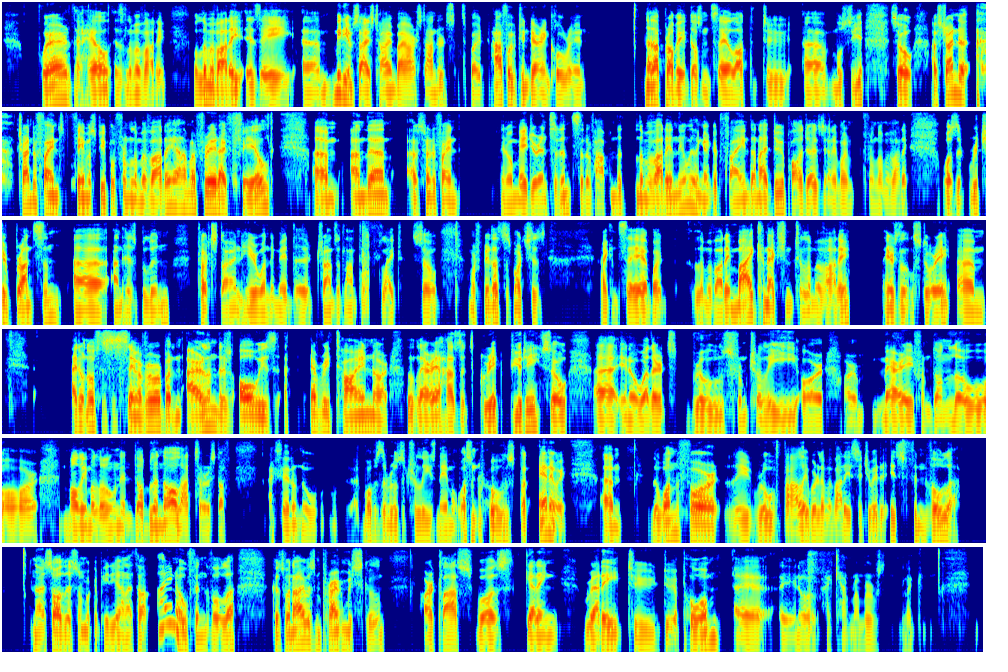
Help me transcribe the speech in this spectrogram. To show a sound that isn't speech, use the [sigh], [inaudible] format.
where the hell is Limavady? Well, Limavady is a um, medium-sized town by our standards. It's about halfway between Derry and Coleraine. Now that probably doesn't say a lot to uh, most of you. So I was trying to [laughs] trying to find famous people from Limavady, and I'm afraid I failed. Um, and then I was trying to find you know major incidents that have happened at Limavady, and the only thing I could find, and I do apologise to anyone from Limavady, was that Richard Branson uh, and his balloon touched down here when they made the transatlantic flight. So I'm afraid that's as much as I can say about Limavady. My connection to Limavady. Here's a little story. Um, I don't know if this is the same everywhere, but in Ireland, there's always a every town or little area has its great beauty. So, uh, you know, whether it's Rose from Tralee or or Mary from Dungloe or Molly Malone in Dublin, all that sort of stuff. Actually, I don't know what was the Rose of Tralee's name. It wasn't [laughs] Rose, but anyway, um, the one for the Roe Valley, where Limavady is situated, is Finvola. Now, I saw this on Wikipedia and I thought, I know Finvola because when I was in primary school, our class was getting ready to do a poem. Uh, you know, I can't remember, like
